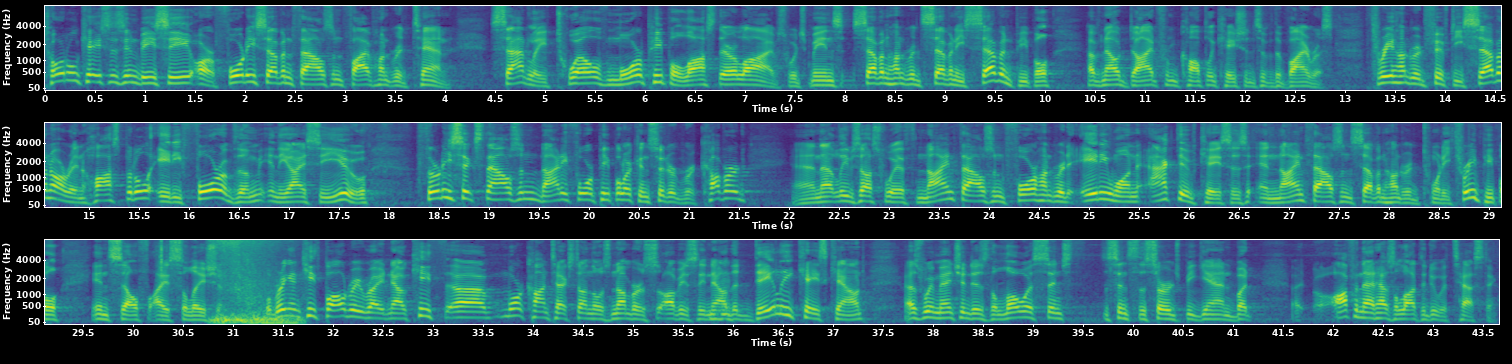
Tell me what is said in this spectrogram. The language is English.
Total cases in BC are 47,510. Sadly, 12 more people lost their lives, which means 777 people have now died from complications of the virus. 357 are in hospital, 84 of them in the ICU. 36,094 people are considered recovered. And that leaves us with 9,481 active cases and 9,723 people in self isolation. We'll bring in Keith Baldrey right now. Keith, uh, more context on those numbers, obviously. Now, mm-hmm. the daily case count, as we mentioned, is the lowest since, since the surge began, but uh, often that has a lot to do with testing.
